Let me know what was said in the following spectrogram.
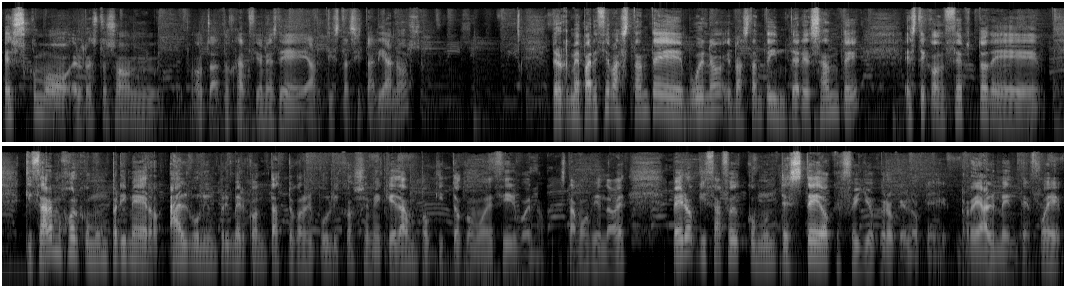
Es como el resto son otras dos canciones de artistas italianos. Pero que me parece bastante bueno y bastante interesante este concepto de. Quizá a lo mejor como un primer álbum y un primer contacto con el público se me queda un poquito como decir, bueno, estamos viendo a ver. Pero quizá fue como un testeo, que fue yo creo que lo que realmente fue,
